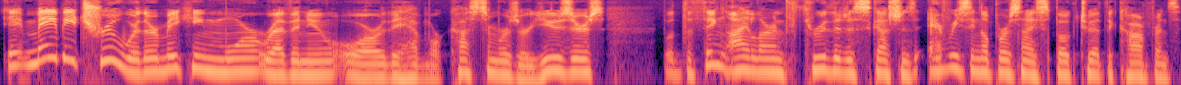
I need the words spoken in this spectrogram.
it may be true where they're making more revenue or they have more customers or users. But the thing I learned through the discussions, every single person I spoke to at the conference,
